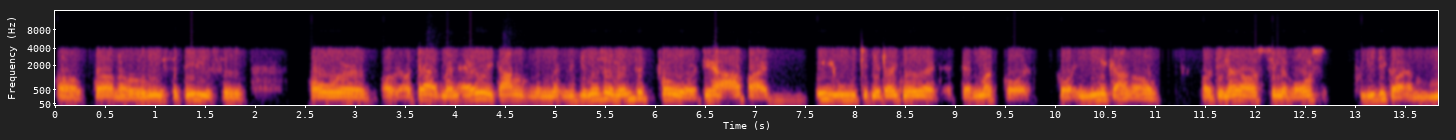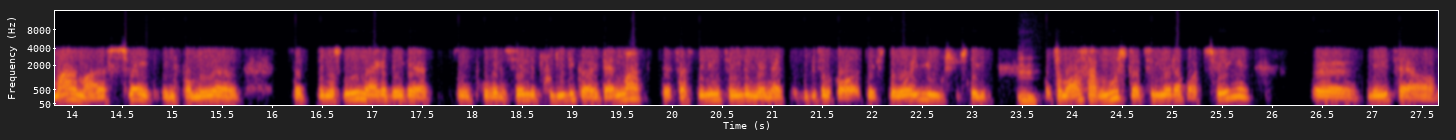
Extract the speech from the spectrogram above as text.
og børn og unge i særdeleshed. Og, øh, og, og der, man er jo i gang, men man, vi bliver nødt til at vente på øh, det her arbejde i EU. Det nytter ikke noget, at, at Danmark går, går enegang, og, og det lader også til, at vores politikere er meget, meget svagt informeret. Så det er måske udmærket, at det ikke er sådan provincielle politikere i Danmark, der tager stilling til det, men at vi ligesom får det store EU-system, mm. som også har muskler til netop at tvinge øh, Meta og,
